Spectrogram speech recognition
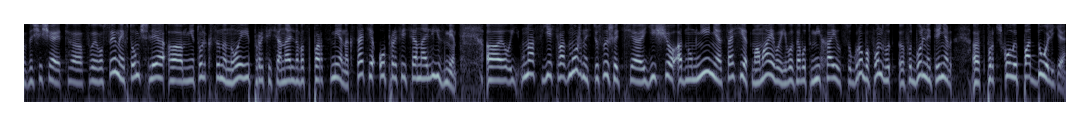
защищает э, своего сына, и в том числе э, не только сына, но и профессионального спортсмена. Кстати, о профессионализме. Э, у нас есть возможность услышать э, еще одно мнение. Сосед Мамаева, его зовут Михаил Сугробов, он футбольный тренер э, спортшколы «Подолье».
